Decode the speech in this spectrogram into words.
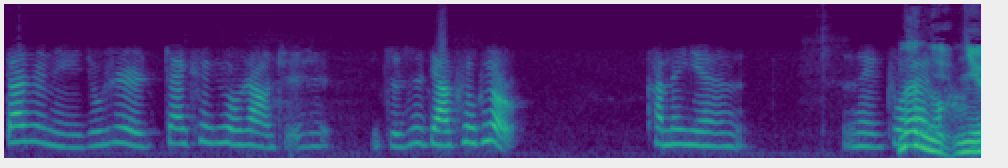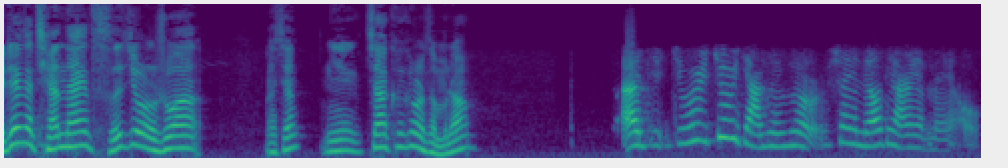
但是呢，就是在 QQ 上只是只是加 QQ，看那些那做那你你这个潜台词就是说，啊行，你加 QQ 怎么着？啊，就就是就是加 QQ，剩下聊天也没有。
